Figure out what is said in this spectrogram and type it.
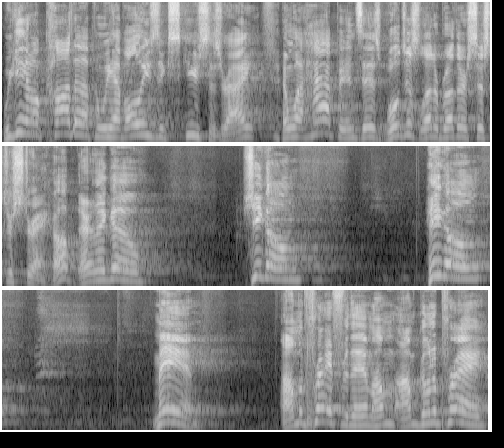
we get all caught up and we have all these excuses, right? And what happens is we'll just let a brother or sister stray. Oh, there they go. She gone. He gone. Man, I'm going to pray for them. I'm, I'm going to pray.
